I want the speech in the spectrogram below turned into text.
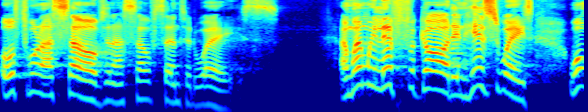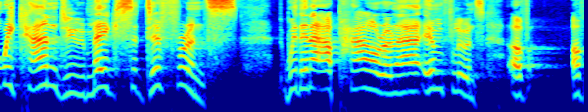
or for ourselves in our self centered ways. And when we live for God in His ways, what we can do makes a difference within our power and our influence of, of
